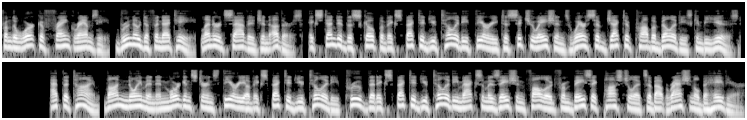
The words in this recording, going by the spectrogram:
from the work of Frank Ramsey, Bruno de Finetti, Leonard Savage, and others, extended the scope of expected utility theory to situations where subjective probabilities can be used. At the time, von Neumann and Morgenstern's theory of expected utility proved that expected utility maximization followed from basic postulates about rational behavior.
